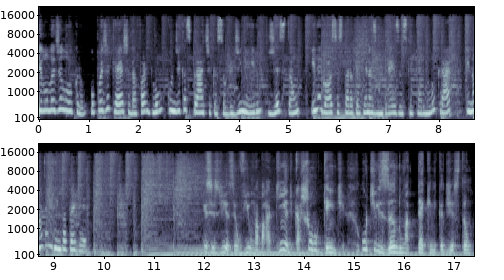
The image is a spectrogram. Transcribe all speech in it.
Pílula de Lucro, o podcast da ForBlue com dicas práticas sobre dinheiro, gestão e negócios para pequenas empresas que querem lucrar e não têm tempo a perder. Esses dias eu vi uma barraquinha de cachorro quente utilizando uma técnica de gestão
